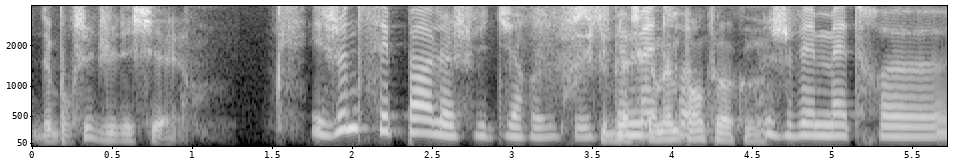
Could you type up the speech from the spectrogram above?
de poursuite judiciaire. Et je ne sais pas, là, je vais dire, je, Ce qui je vais blesse quand mettre, même pas en toi, quoi. je vais mettre euh,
